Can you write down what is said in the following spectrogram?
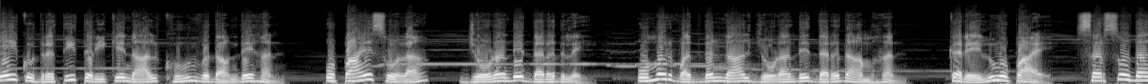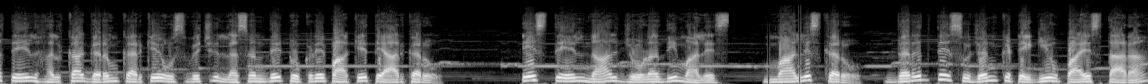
ਇਹ ਕੁਦਰਤੀ ਤਰੀਕੇ ਨਾਲ ਖੂਨ ਵਧਾਉਂਦੇ ਹਨ। ਉਪਾਅ 16 ਜੋੜਾਂ ਦੇ ਦਰਦ ਲਈ। ਉਮਰ ਵਧਣ ਨਾਲ ਜੋੜਾਂ ਦੇ ਦਰਦ ਆਮ ਹਨ। ਘਰੇਲੂ ਉਪਾਅ ਸਰਸੋਂ ਦਾ ਤੇਲ ਹਲਕਾ ਗਰਮ ਕਰਕੇ ਉਸ ਵਿੱਚ ਲਸਣ ਦੇ ਟੁਕੜੇ ਪਾ ਕੇ ਤਿਆਰ ਕਰੋ। ਇਸ ਤੇਲ ਨਾਲ ਜੋੜਾਂ ਦੀ ਮਾਲਿਸ਼। ਮਾਲਿਸ਼ ਕਰੋ। ਦਰਦ ਤੇ ਸੁਜਨ ਕਟੇਗੀ ਉਪਾਅ 17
